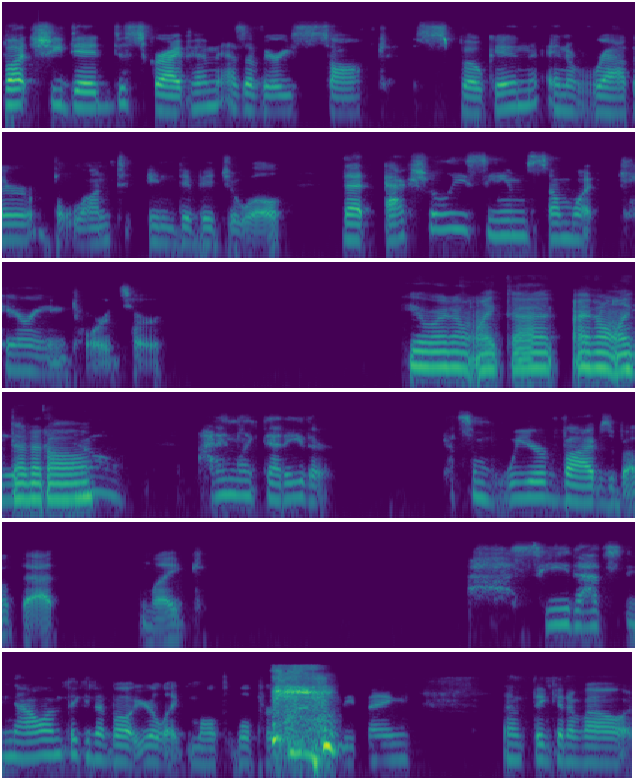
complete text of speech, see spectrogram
But she did describe him as a very soft spoken and a rather blunt individual that actually seems somewhat caring towards her. Ew, I don't like that. I don't like that at all. No, I didn't like that either. Got some weird vibes about that. Like, see, that's now I'm thinking about your like multiple personality thing. I'm thinking about,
